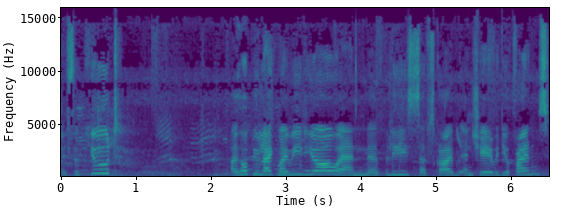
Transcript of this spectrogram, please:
It's so cute. I hope you like my video and uh, please subscribe and share with your friends.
